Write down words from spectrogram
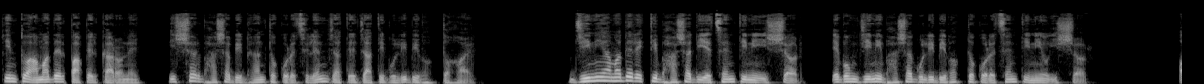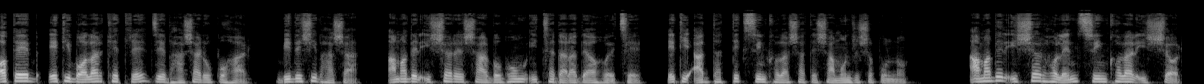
কিন্তু আমাদের পাপের কারণে ঈশ্বর ভাষা বিভ্রান্ত করেছিলেন যাতে জাতিগুলি বিভক্ত হয়। যিনি আমাদের একটি ভাষা দিয়েছেন তিনি ঈশ্বর, এবং যিনি ভাষাগুলি বিভক্ত করেছেন তিনিও ঈশ্বর। অতএব এটি বলার ক্ষেত্রে যে ভাষার উপহার বিদেশি ভাষা। আমাদের ঈশ্বরের সার্বভৌম ইচ্ছা দ্বারা দেওয়া হয়েছে। এটি আধ্যাত্মিক শৃঙ্খলার সাথে সামঞ্জস্যপূর্ণ। আমাদের ঈশ্বর হলেন শৃঙ্খলার ঈশ্বর,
